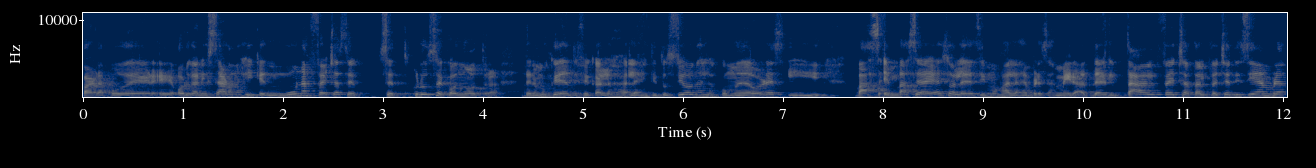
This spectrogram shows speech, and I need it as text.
para poder eh, organizarnos y que ninguna fecha se, cruce con otra. Tenemos que identificar las, instituciones, los comedores y en base a eso le decimos a las empresas, mira, de tal fecha a tal fecha de diciembre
